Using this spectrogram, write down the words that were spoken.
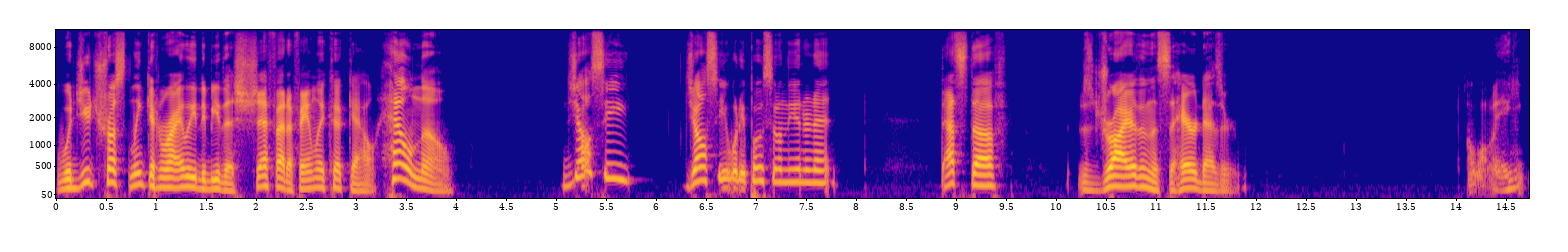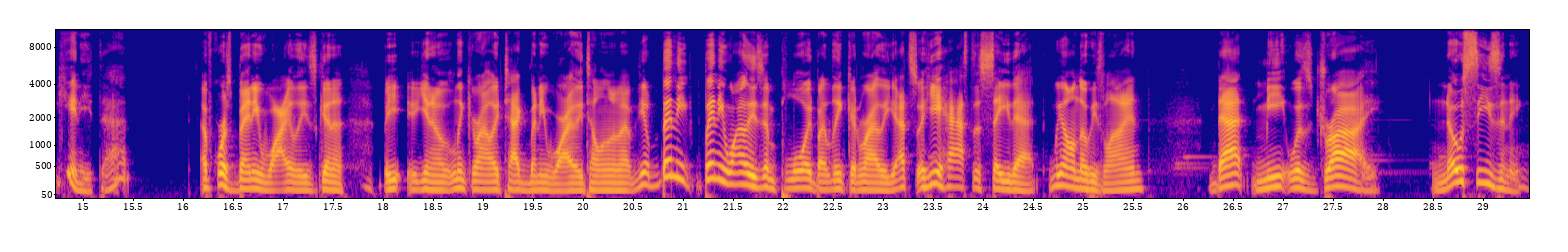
Would you trust Lincoln Riley to be the chef at a family cookout? Hell no. Did y'all see did y'all see what he posted on the internet? That stuff is drier than the Sahara Desert. Oh, you can't eat that. Of course, Bennie Wylie's gonna be, you know, Lincoln Riley tagged Bennie Wylie, telling him that, you know, Benny Bennie Wylie's employed by Lincoln Riley. That's he has to say that. We all know he's lying. That meat was dry, no seasoning.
